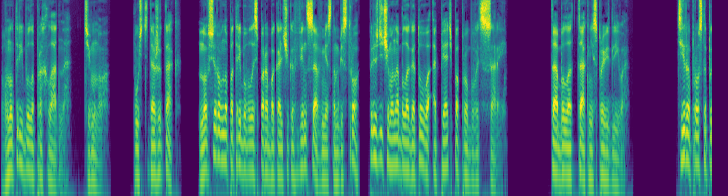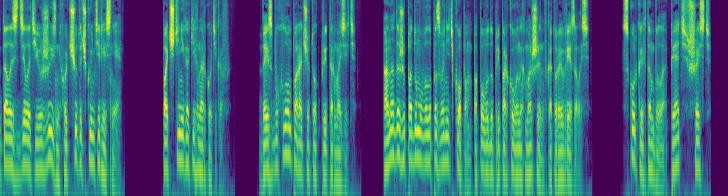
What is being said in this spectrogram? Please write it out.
Внутри было прохладно, темно. Пусть даже так, но все равно потребовалось пара бокальчиков винца в местном бистро, прежде чем она была готова опять попробовать с Сарой. Та была так несправедлива. Тира просто пыталась сделать ее жизнь хоть чуточку интереснее. Почти никаких наркотиков. Да и с бухлом пора чуток притормозить. Она даже подумывала позвонить копам по поводу припаркованных машин, в которые врезалась. Сколько их там было? Пять? Шесть?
